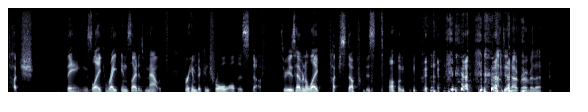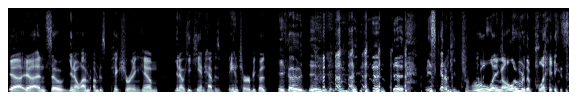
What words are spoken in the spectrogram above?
touch things, like right inside his mouth, for him to control all this stuff. So he was having to like touch stuff with his tongue. I did not remember that. Yeah, yeah. And so, you know, I'm I'm just picturing him, you know, he can't have his banter because he's going he's gonna be drooling all over the place.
